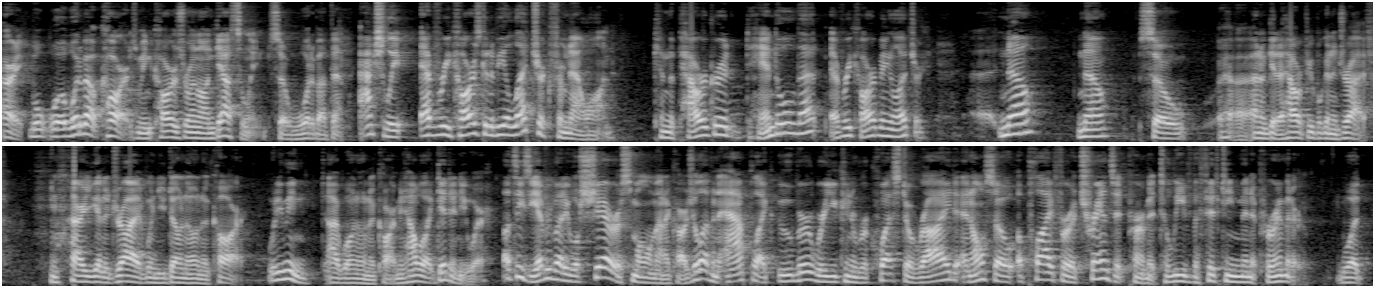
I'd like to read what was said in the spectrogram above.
All right, well, what about cars? I mean, cars run on gasoline, so what about them? Actually, every car is going to be electric from now on. Can the power grid handle that? Every car being electric? Uh, no, no. So, uh, I don't get it. How are people going to drive? How are you going to drive when you don't own a car? What do you mean I won't own a car? I mean, how will I get anywhere? Well, it's easy. Everybody will share a small amount of cars. You'll have an app like Uber where you can request a ride and also apply for a transit permit to leave the 15 minute perimeter. What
